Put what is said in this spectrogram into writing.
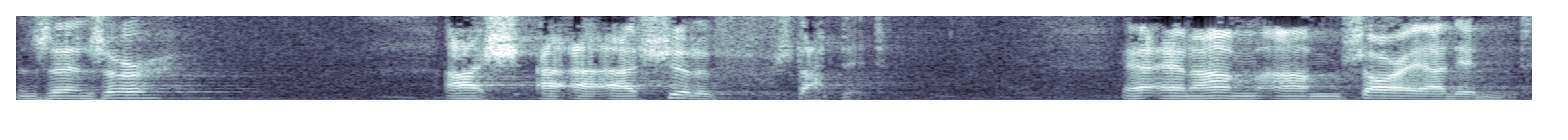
and saying, Sir, I, sh- I, I should have stopped it. And I'm, I'm sorry I didn't.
